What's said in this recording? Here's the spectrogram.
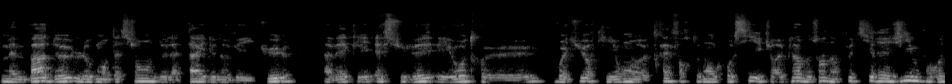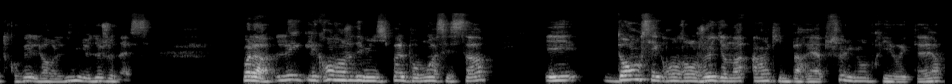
même pas de l'augmentation de la taille de nos véhicules avec les SUV et autres euh, voitures qui ont euh, très fortement grossi et qui auraient bien besoin d'un petit régime pour retrouver leur ligne de jeunesse. Voilà, les, les grands enjeux des municipales pour moi, c'est ça. Et dans ces grands enjeux, il y en a un qui me paraît absolument prioritaire,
